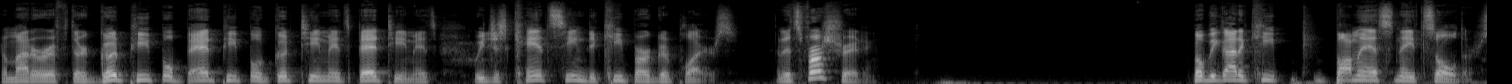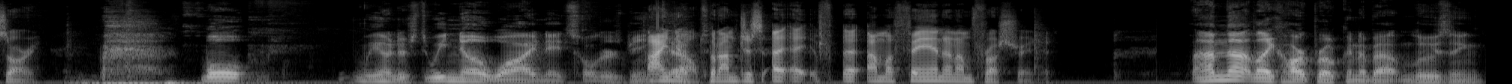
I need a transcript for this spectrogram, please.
no matter if they're good people, bad people, good teammates, bad teammates, we just can't seem to keep our good players. And it's frustrating. But we got to keep bum ass Nate Solder. Sorry. Well, we understand. We know why Nate Solder's being. I know, but I'm just, I, I, uh, I'm a fan and I'm frustrated. I'm not like heartbroken about losing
